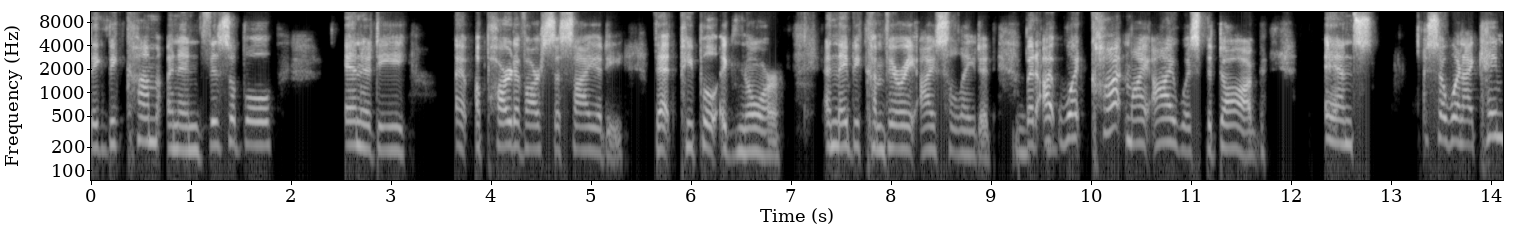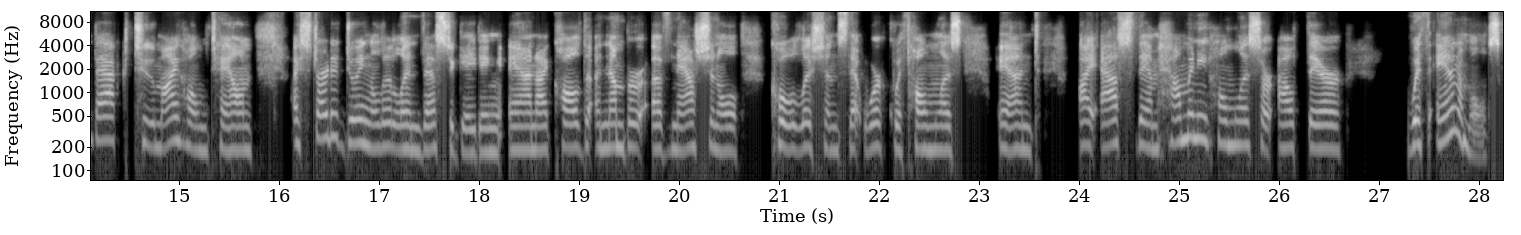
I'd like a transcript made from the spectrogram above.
They become an invisible entity, a, a part of our society that people ignore, and they become very isolated. Mm-hmm. But I, what caught my eye was the dog. And so when I came back to my hometown, I started doing a little investigating and I called a number of national coalitions that work with homeless. And I asked them how many homeless are out there with animals.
